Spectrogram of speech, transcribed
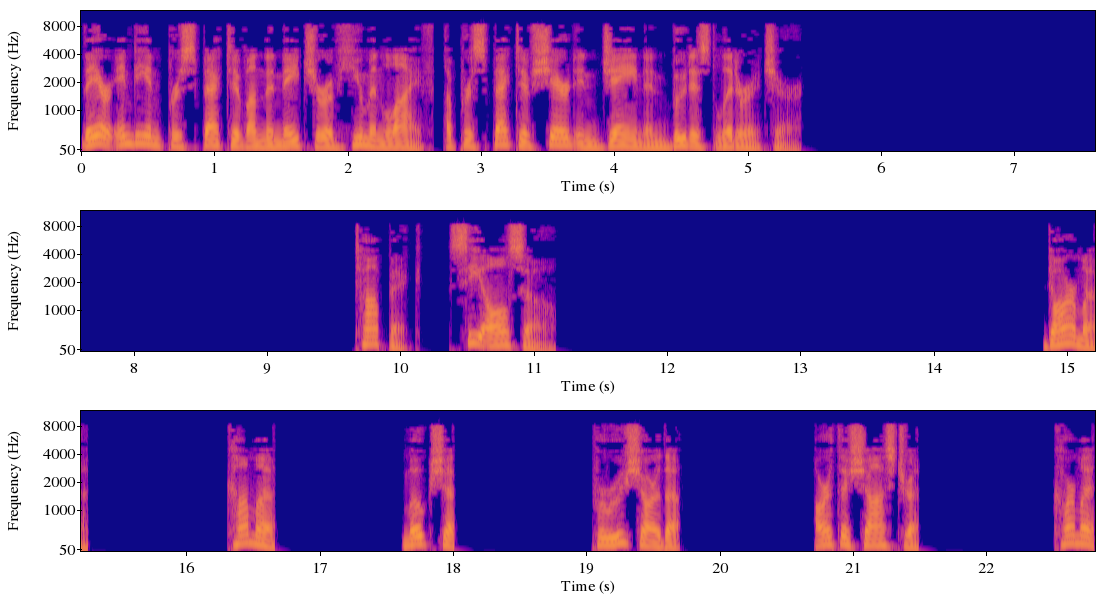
They are Indian perspective on the nature of human life, a perspective shared in Jain and Buddhist literature. See also Dharma Kama Moksha Purushartha Arthashastra Karma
